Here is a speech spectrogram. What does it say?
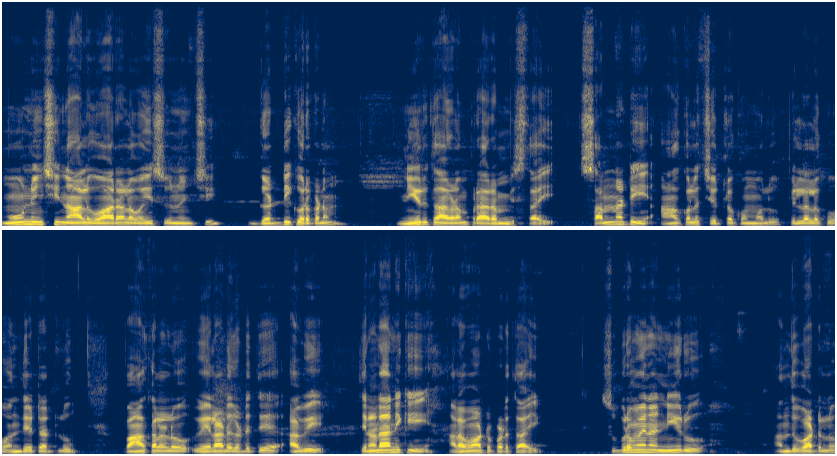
మూడు నుంచి నాలుగు వారాల వయసు నుంచి గడ్డి కొరకడం నీరు తాగడం ప్రారంభిస్తాయి. సన్నటి ఆకుల చెట్ల కొమ్మలు పిల్లలకు అందేటట్లు పాకలలో వేలాడగడితే అవి తినడానికి అలవాటు పడతాయి. శుభ్రమైన నీరు అందుబాటులో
